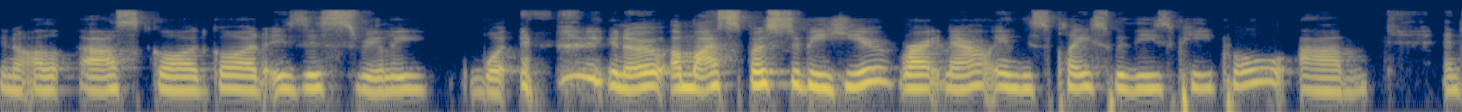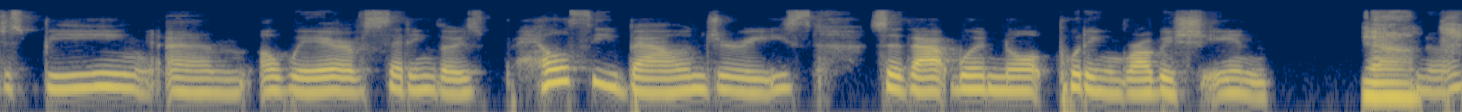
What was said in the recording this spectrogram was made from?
you know, I'll ask God, God, is this really what, you know, am I supposed to be here right now in this place with these people? Um, and just being um, aware of setting those healthy boundaries so that we're not putting rubbish in yeah. You know,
